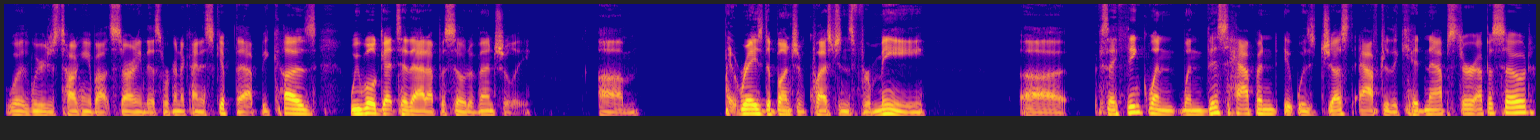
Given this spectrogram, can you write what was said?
when we were just talking about starting this, we're going to kind of skip that because we will get to that episode eventually. Um, it raised a bunch of questions for me because I think when when this happened, it was just after the Kidnapster episode,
